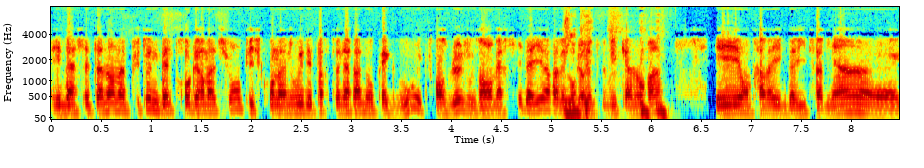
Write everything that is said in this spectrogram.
Eh ben cette année, on a plutôt une belle programmation puisqu'on a noué des partenariats donc avec vous, avec France Bleu. Je vous en remercie d'ailleurs, avec le Républicain Lorrain. Et on travaille avec David Fabien, euh,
